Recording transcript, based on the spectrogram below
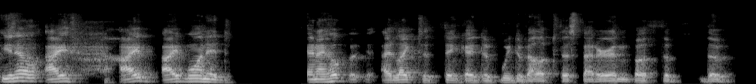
you know i i i wanted and i hope i'd like to think i de- we developed this better in both the the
